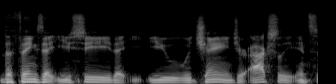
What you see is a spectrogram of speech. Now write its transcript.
the things that you see that you would change are actually ins-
